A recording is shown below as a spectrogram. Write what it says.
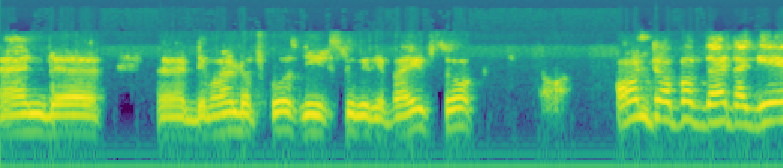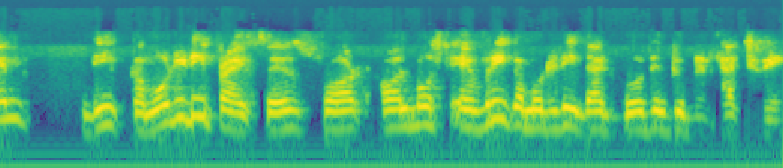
and uh, uh, demand, of course, needs to be revived. So, on top of that, again, the commodity prices for almost every commodity that goes into manufacturing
